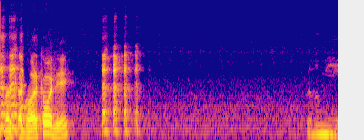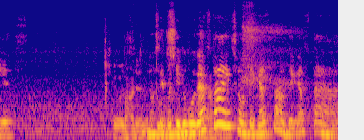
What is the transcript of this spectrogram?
Agora, agora que eu olhei. Economias. Não sei por que eu vou gastar, hein? Só vou ter que gastar, vou ter que gastar.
